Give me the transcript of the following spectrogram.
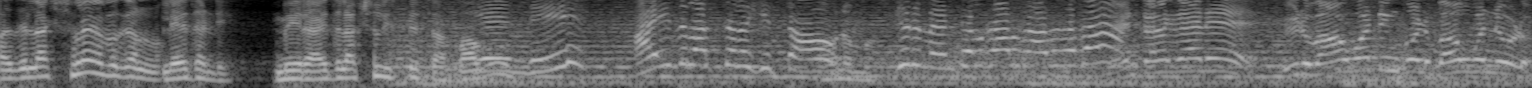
పది లక్షలే ఇవ్వగలను. లేదండి మీరు ఐదు లక్షలు ఇస్తే చాలు. బాబు. ఏంది? ఐదు లక్షలకి ఇస్తావు? అవునమ్మా. ఇది మెంటల్ గారు కాదు కదా? మెంటల్ గాడే వీడు బాగుపడి ఇంకోటి బాగుపడినవాడు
